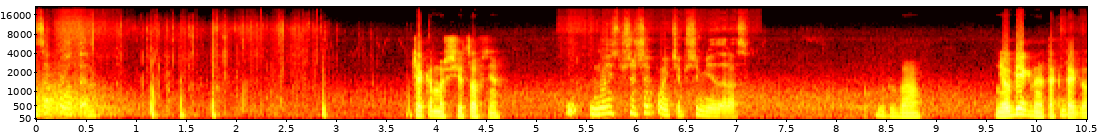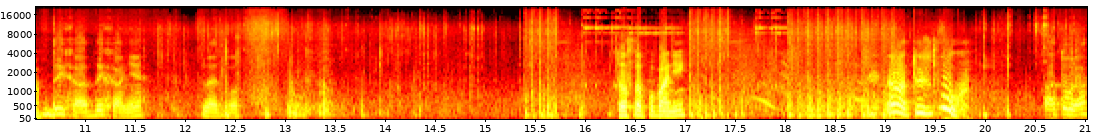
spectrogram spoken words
Za płotem. Czekam aż się cofnie. No jest przy checkpoincie, przy mnie zaraz. Kurwa. Nie obiegnę tak tego. Dycha, dycha, nie? Ledwo. Dostał po bani. A, tu jest dwóch! A dobra,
